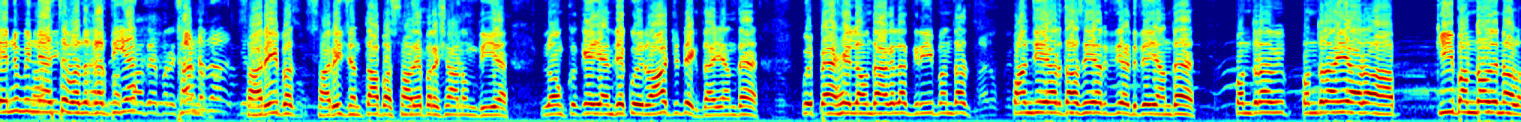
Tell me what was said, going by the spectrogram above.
3 ਮਹੀਨੇ ਵਾਸਤੇ ਬੰਦ ਕਰਦੀ ਹੈ। ਠੰਡ ਦਾ ਸਾਰੀ ਸਾਰੀ ਜਨਤਾ ਬੱਸਾਂ ਦੇ ਪਰੇਸ਼ਾਨ ਹੁੰਦੀ ਹੈ। ਲੌਂਕ ਕੇ ਜਾਂਦੇ ਕੋਈ ਰਾਹ 'ਚ ਡਿੱਗਦਾ ਜਾਂਦਾ ਕੋਈ ਪੈਸੇ ਲਾਉਂਦਾ ਅਗਲਾ ਗਰੀਬ ਬੰਦਾ 5000 10000 ਦੀ ਦਿਹਾੜੀ ਤੇ ਜਾਂਦਾ 15 ਵੀ 15000 ਆ, ਕੀ ਬੰਦਾ ਉਹਦੇ ਨਾਲ?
